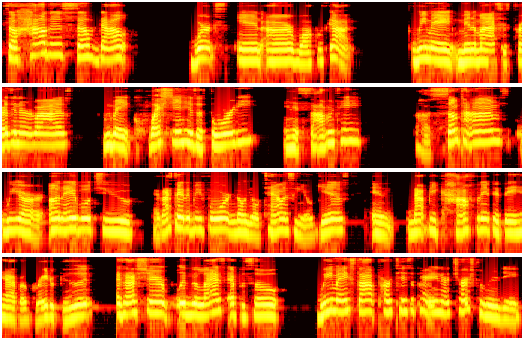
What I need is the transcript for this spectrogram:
So how this self doubt works in our walk with God? We may minimize his presence in our lives. We may question his authority and his sovereignty. Uh, sometimes we are unable to, as I stated before, know your talents and your gifts and not be confident that they have a greater good. As I shared in the last episode, we may stop participating in our church community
